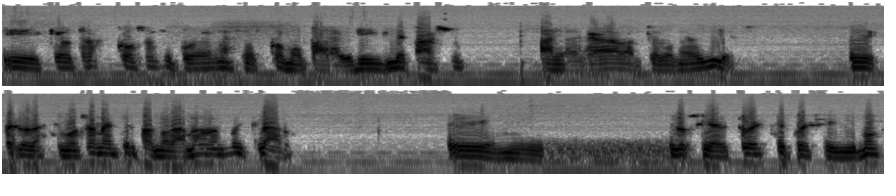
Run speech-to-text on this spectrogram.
eh, qué otras cosas se pueden hacer como para abrirle paso a la de Bartolomé Díaz. Eh, pero lastimosamente el panorama no es muy claro. Eh, lo cierto es que pues seguimos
